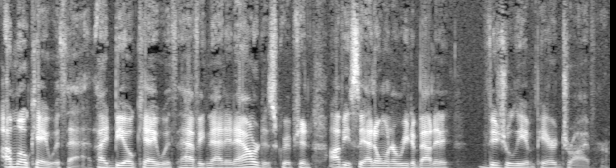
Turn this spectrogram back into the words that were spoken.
I'm okay with that. I'd be okay with having that in our description. Obviously, I don't want to read about a visually impaired driver.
